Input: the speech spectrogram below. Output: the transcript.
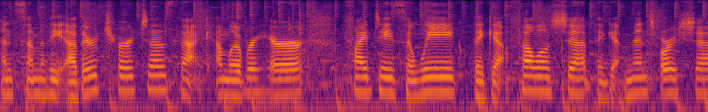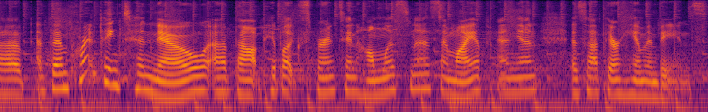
and some of the other churches that come over here five days a week. They get fellowship, they get mentorship. And the important thing to know about people experiencing homelessness, in my opinion, is that they're human beings.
